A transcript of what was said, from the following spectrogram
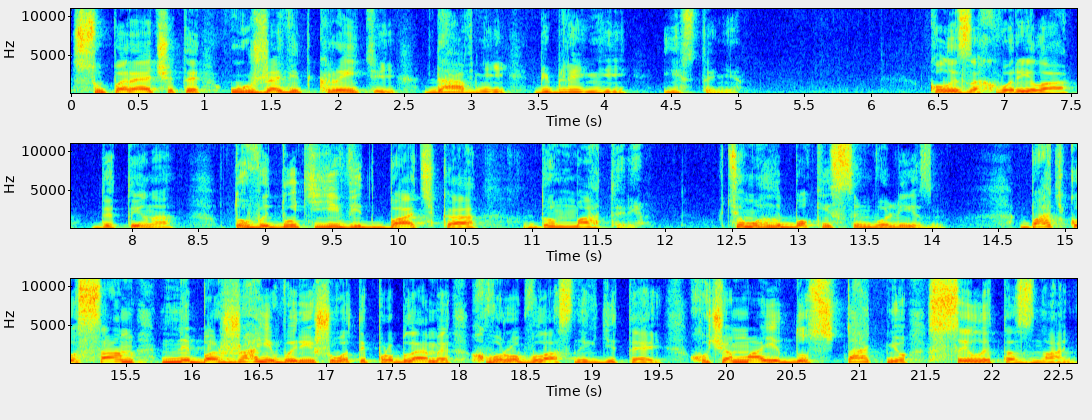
суперечити уже відкритій давній біблійній істині коли захворіла дитина, то ведуть її від батька до матері. В цьому глибокий символізм. Батько сам не бажає вирішувати проблеми хвороб власних дітей, хоча має достатньо сили та знань.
